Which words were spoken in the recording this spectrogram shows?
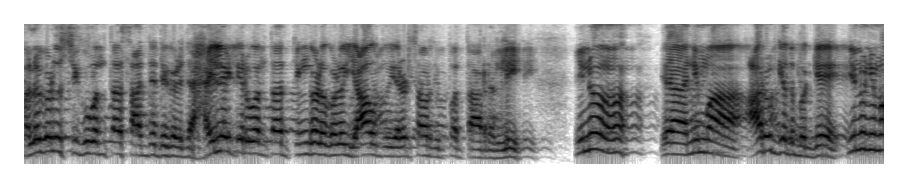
ಫಲಗಳು ಸಿಗುವಂತ ಸಾಧ್ಯತೆಗಳಿದೆ? ಹೈಲೈಟ್ ಇರುವಂತಹ ತಿಂಗಳುಗಳು ಯಾವುದು ಎರಡ್ ಸಾವಿರದ ಇಪ್ಪತ್ತಾರರಲ್ಲಿ? ಇನ್ನು ನಿಮ್ಮ ಆರೋಗ್ಯದ ಬಗ್ಗೆ, ಇನ್ನು ನಿಮ್ಮ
